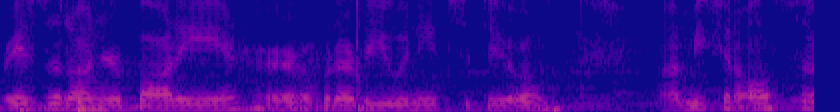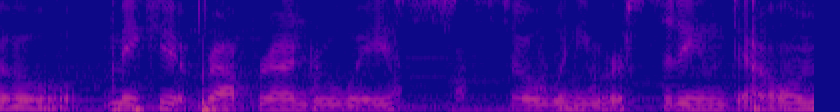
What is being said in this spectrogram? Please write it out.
raise it on your body or whatever you would need to do. Um, you can also make it wrap around your waist so when you are sitting down,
